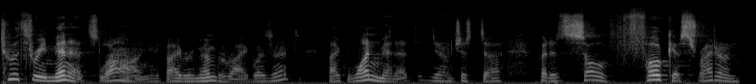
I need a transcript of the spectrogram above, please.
two or three minutes long, if I remember right, wasn't it? Like one minute, you know, just, uh, but it's so focused right on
